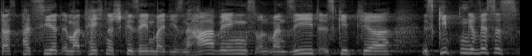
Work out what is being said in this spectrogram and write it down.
Das passiert immer technisch gesehen bei diesen Halvings und man sieht, es gibt hier, es gibt ein gewisses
